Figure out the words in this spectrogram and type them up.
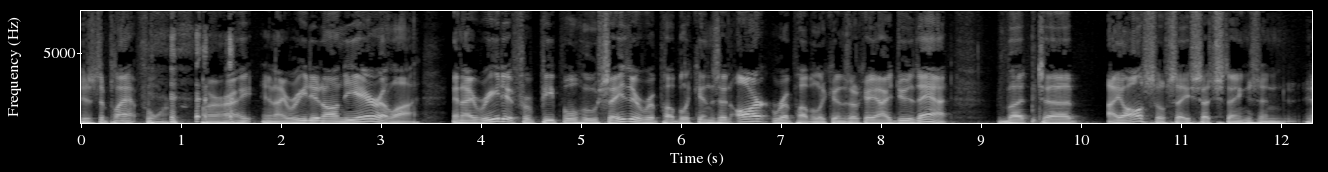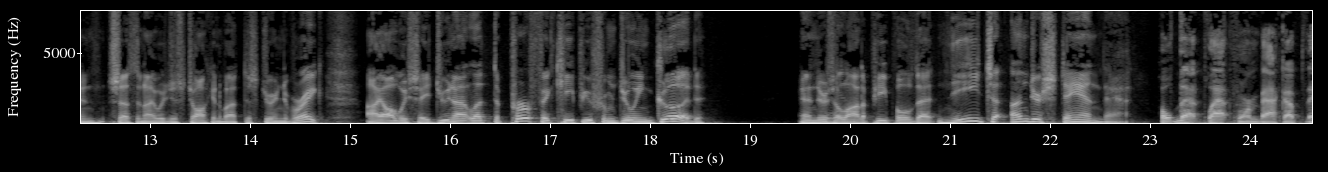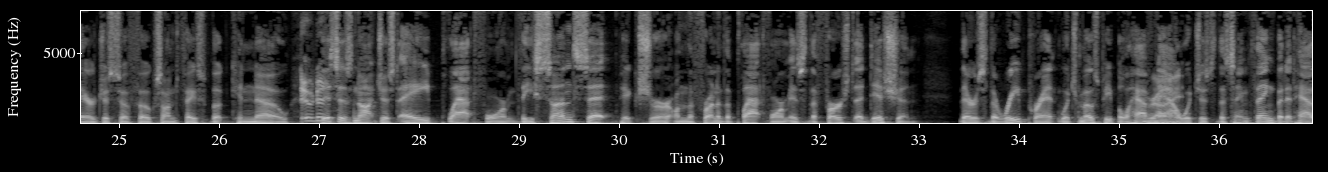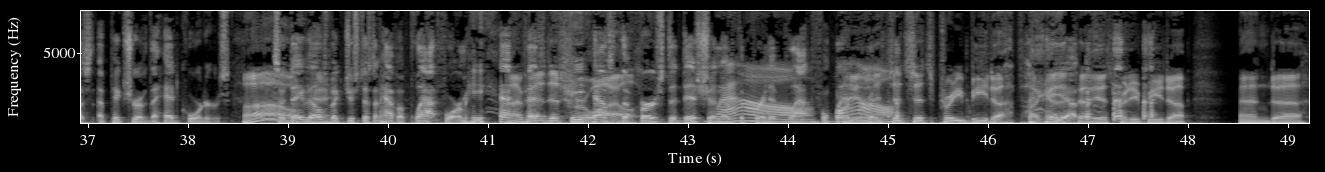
is the platform. all right, and I read it on the air a lot. And I read it for people who say they're Republicans and aren't Republicans. Okay, I do that. But uh, I also say such things, and, and Seth and I were just talking about this during the break. I always say, do not let the perfect keep you from doing good. And there's a lot of people that need to understand that. Hold that platform back up there just so folks on Facebook can know. This is not just a platform. The sunset picture on the front of the platform is the first edition. There's the reprint, which most people have right. now, which is the same thing, but it has a picture of the headquarters. Oh, so Dave okay. Elswick just doesn't have a platform. He has, I've had this for he a while. has the first edition wow. of the printed platform. Wow. It's, it's, it's pretty beat up. I got to yep. tell you, it's pretty beat up. And uh,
